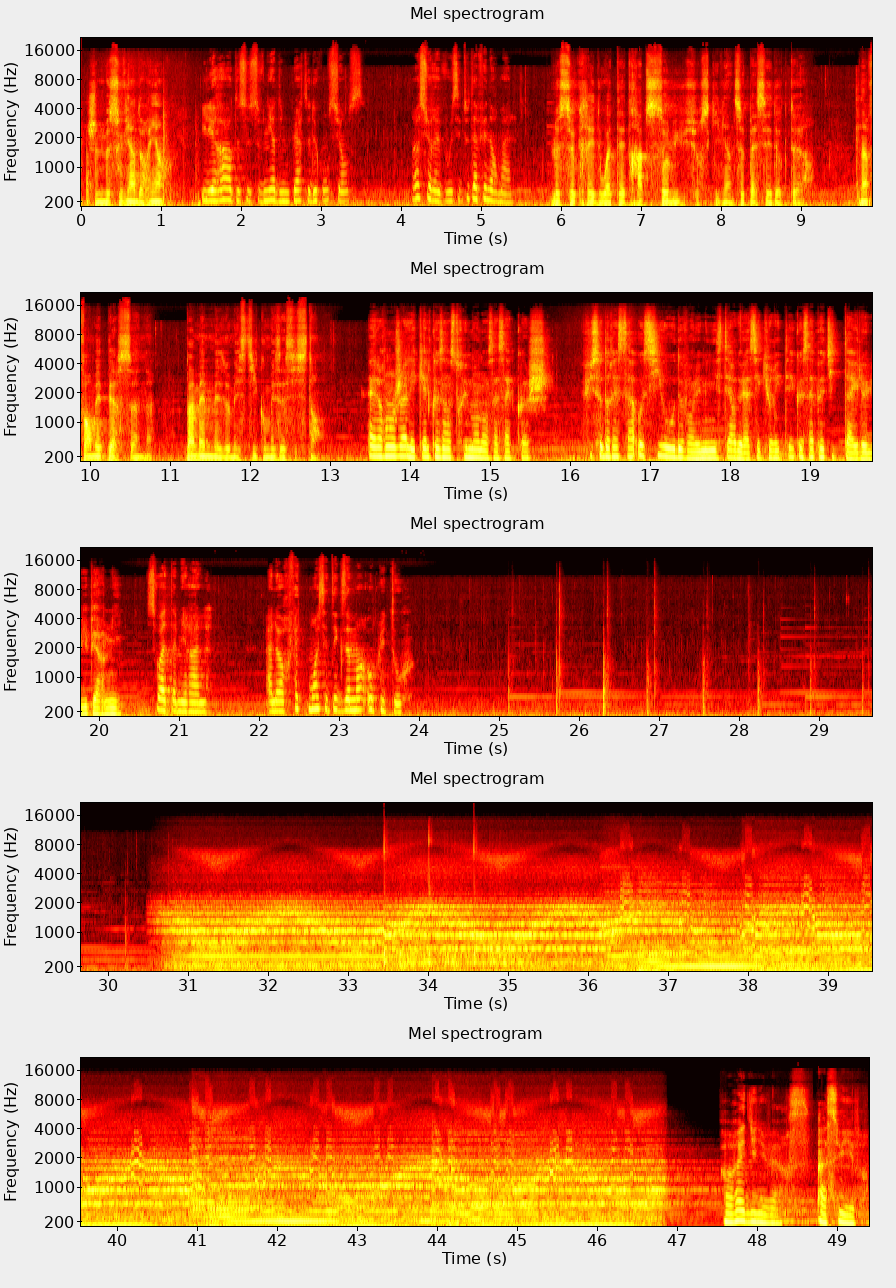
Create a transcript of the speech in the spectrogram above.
Je ne me souviens de rien. Il est rare de se souvenir d'une perte de conscience. Rassurez-vous, c'est tout à fait normal. Le secret doit être absolu sur ce qui vient de se passer, docteur. N'informez personne, pas même mes domestiques ou mes assistants. Elle rangea les quelques instruments dans sa sacoche, puis se dressa aussi haut devant le ministère de la Sécurité que sa petite taille le lui permit. Soit, amiral. Alors faites-moi cet examen au plus tôt. Raid d'univers à suivre.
